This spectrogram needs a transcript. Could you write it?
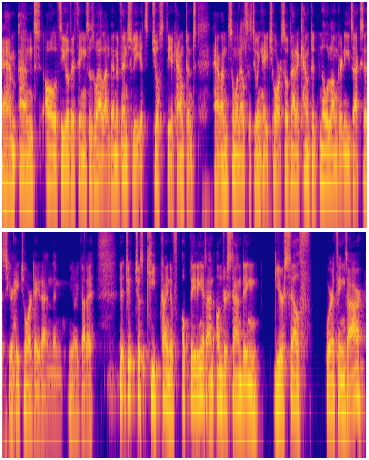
um, and all of the other things as well. And then eventually it's just the accountant um, and someone else is doing hr so that accountant no longer needs access to your hr data. And then you know you got to just keep kind of updating it and understanding yourself where things are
